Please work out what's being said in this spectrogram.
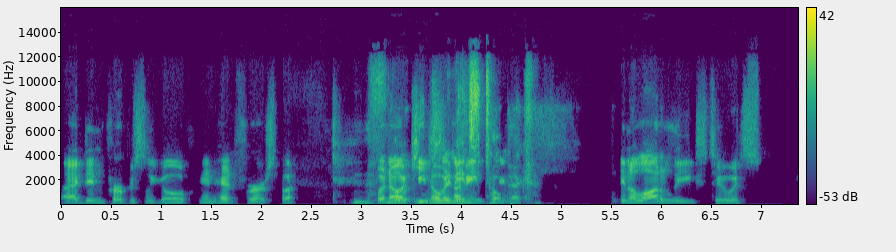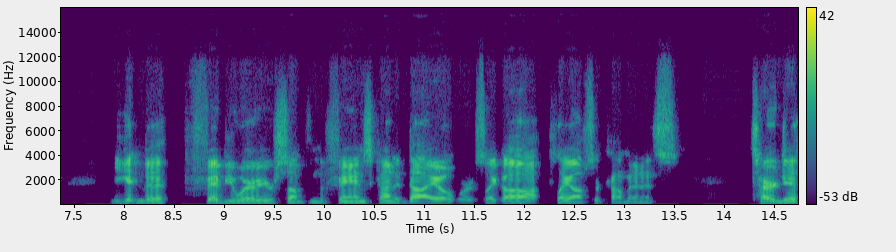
I, I didn't purposely go in head first, but But no, it keeps- nobody I needs mean, to toe pick. in a lot of leagues too, it's you get into February or something, the fans kind of die out where it's like, oh, playoffs are coming, and it's it's hard to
